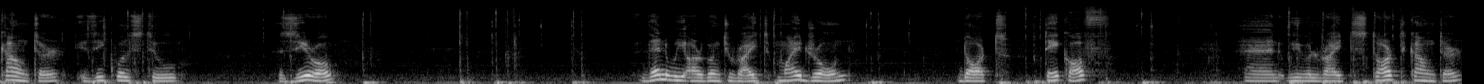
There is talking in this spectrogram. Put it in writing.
counter is equals to 0 then we are going to write my drone dot takeoff and we will write start counter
